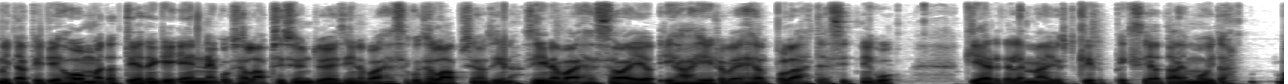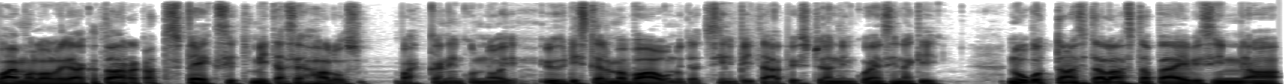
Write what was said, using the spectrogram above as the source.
mitä piti hommata tietenkin ennen kuin se lapsi syntyi, ei siinä vaiheessa, kun se lapsi on siinä. Siinä vaiheessa ei ole ihan hirveän helppo lähteä sitten niin kiertelemään just kirppiksiä tai muita. Vaimolla oli aika tarkat speksit, mitä se halusi, vaikka niin kuin noi yhdistelmävaunut, että siinä pitää pystyä niin kuin ensinnäkin nukuttaa sitä lasta päivisin ja,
